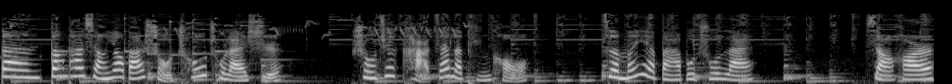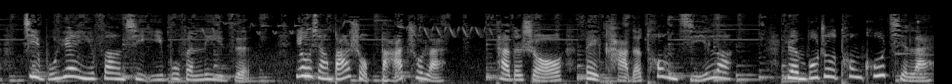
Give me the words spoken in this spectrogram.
但当他想要把手抽出来时，手却卡在了瓶口，怎么也拔不出来。小孩儿既不愿意放弃一部分栗子，又想把手拔出来，他的手被卡得痛极了，忍不住痛哭起来。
